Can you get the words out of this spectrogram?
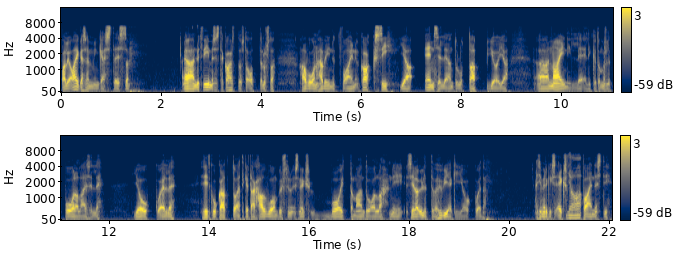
paljon aikaisemmin kästeissä. Uh, nyt viimeisestä 12 ottelusta Havu on hävinnyt vain kaksi, ja Enselle on tullut tappio, ja uh, Nainille, eli tuommoiselle puolalaiselle joukkueelle. Ja sitten kun katsoo, että ketä Havu on pystynyt esimerkiksi voittamaan tuolla, niin siellä on yllättävän hyviäkin joukkueita. Esimerkiksi X-Finesti,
